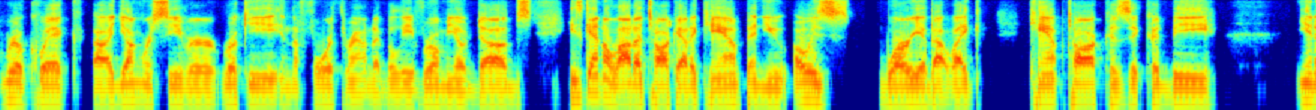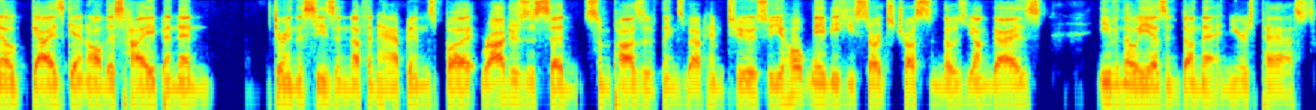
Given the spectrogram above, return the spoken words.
real quick, uh, young receiver, rookie in the fourth round, I believe, Romeo Doubs. He's getting a lot of talk out of camp, and you always worry about like camp talk because it could be, you know, guys getting all this hype and then during the season nothing happens. But Rodgers has said some positive things about him too. So you hope maybe he starts trusting those young guys, even though he hasn't done that in years past.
